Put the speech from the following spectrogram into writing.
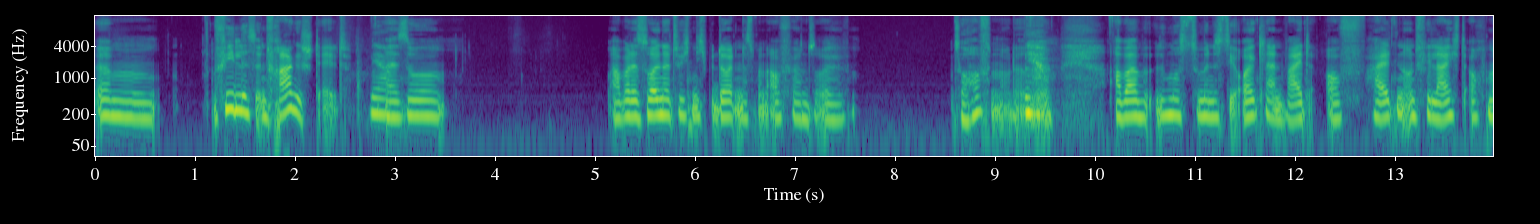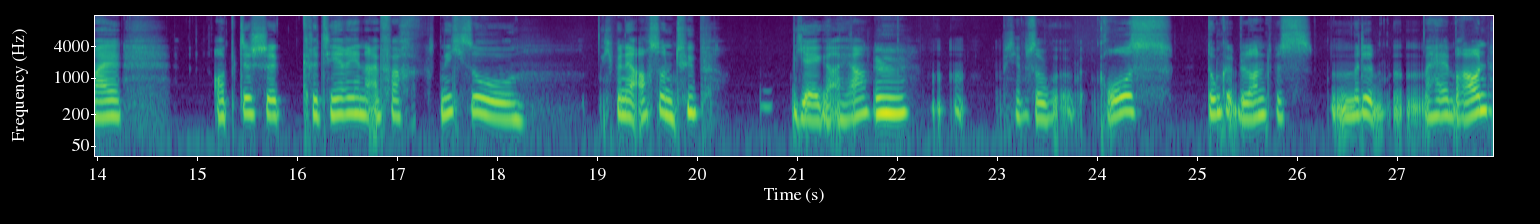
ähm, vieles in Frage stellt. Ja. Also, aber das soll natürlich nicht bedeuten, dass man aufhören soll zu hoffen oder so. Ja. Aber du musst zumindest die Äuglein weit aufhalten und vielleicht auch mal optische Kriterien einfach nicht so. Ich bin ja auch so ein Typ Jäger, ja. Mhm. Ich habe so groß, dunkelblond bis mittelhellbraun.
